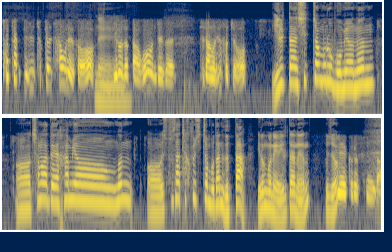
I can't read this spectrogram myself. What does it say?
토착 비리 척결 차원에서 네. 이루어졌다고 이제 그 주장을 했었죠. 일단 시점으로 보면은 어, 청와대 하명은 어, 수사 착수 시점보다는 늦다 이런 거네요. 일단은 그죠? 예, 그렇습니다.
